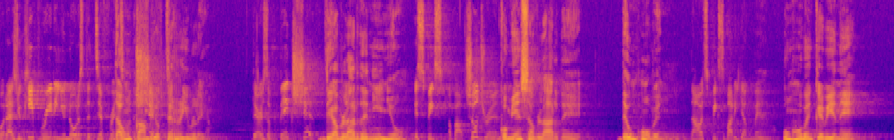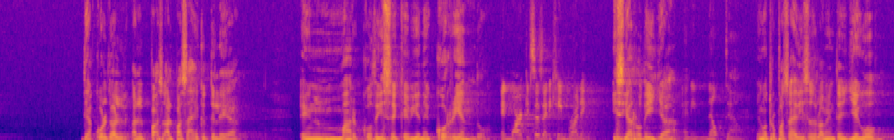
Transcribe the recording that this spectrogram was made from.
But as you keep reading, you notice the difference. Da un cambio terrible. There's a big shift. De hablar de niño, It speaks about children. comienza a hablar de, de un joven. Now it speaks about a young man. Un joven que viene, de acuerdo al, al al pasaje que usted lea, en Marcos dice que viene corriendo In Mark, it says that he came running y se arrodilla. and he knelt down. En otro pasaje dice solamente llegó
